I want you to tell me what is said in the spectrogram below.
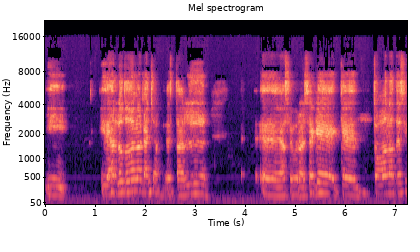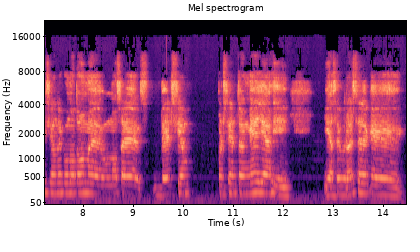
y, y dejarlo todo en la cancha, estar, eh, asegurarse que, que, todas las decisiones que uno tome, uno se dé el 100% en ellas y, y asegurarse de que,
